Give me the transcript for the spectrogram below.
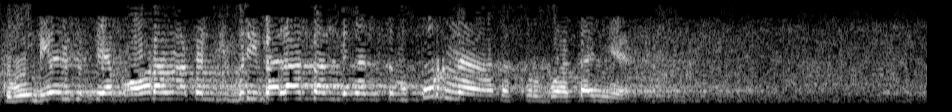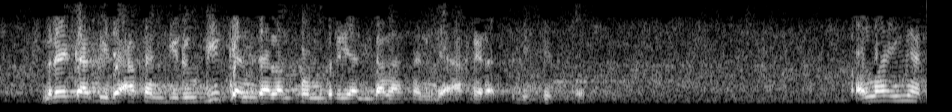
Kemudian setiap orang akan diberi balasan dengan sempurna atas perbuatannya. Mereka tidak akan dirugikan dalam pemberian balasan di akhirat sedikit pun. Allah ingat,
